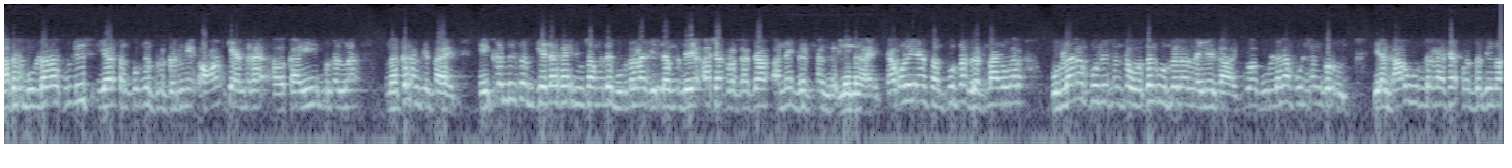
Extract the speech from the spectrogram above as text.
मात्र बुलढाणा पोलीस या संपूर्ण प्रकरणी ऑन कॅमेरा काही मुलांना नकार देत आहेत. एकंदरीतच गेल्या काही दिवसामध्ये बुलढाणा जिल्ह्यामध्ये अशा प्रकारच्या अनेक घटना घडलेल्या आहेत. त्यामुळे या संपूर्ण घटनांवर बुलढाणा पोलिसांचा वचक उरलेला नाहीये का? किंवा बुलढाणा पोलिसांकडून या गाव अशा पद्धतीनं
